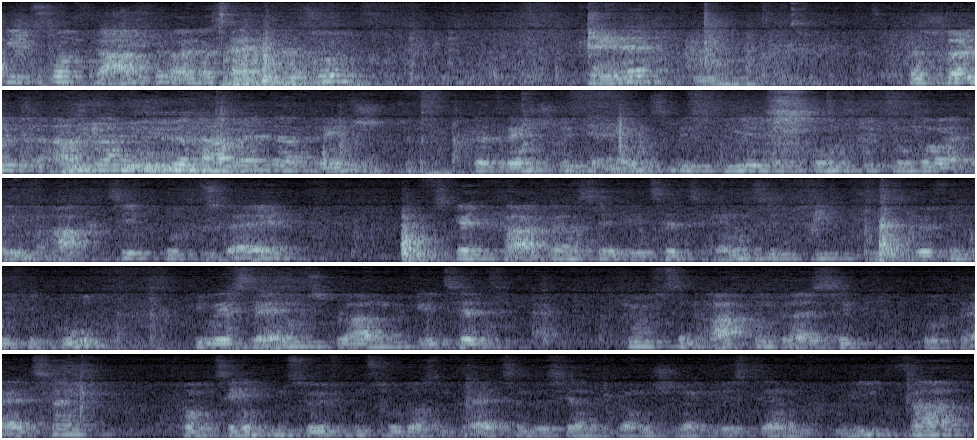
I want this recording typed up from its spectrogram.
Gibt es noch Fragen von eurer Seite dazu? Keine? Stelle ich den Antrag Übernahme der, Trennst der Trennstücke 1 bis 4 in das Grundstück Nummer 1180 durch 2. Es geht K-Klasse EZ 71 ins öffentliche Gut, gemäß Teilungsplan EZ 1538 durch 13 vom 10.12.2013 des Herrn Domschner Christian Liebfahrt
